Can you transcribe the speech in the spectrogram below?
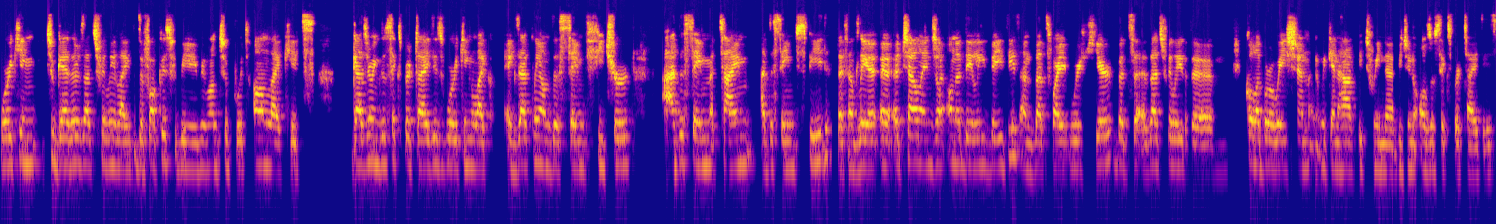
working together. That's really like the focus we, we want to put on like it's gathering those expertises, working like exactly on the same feature at the same time, at the same speed. Definitely a, a challenge on a daily basis, and that's why we're here. But uh, that's really the collaboration we can have between uh, between all those expertises.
